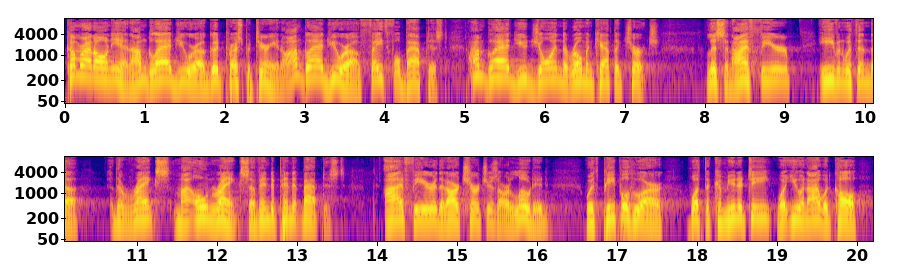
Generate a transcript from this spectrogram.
come right on in. I'm glad you were a good Presbyterian. I'm glad you were a faithful Baptist. I'm glad you joined the Roman Catholic Church. Listen, I fear even within the, the ranks, my own ranks of independent Baptists, I fear that our churches are loaded with people who are what the community, what you and I would call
